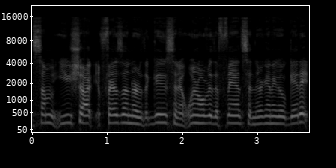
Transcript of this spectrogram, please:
some you shot your pheasant or the goose and it went over the fence and they're going to go get it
